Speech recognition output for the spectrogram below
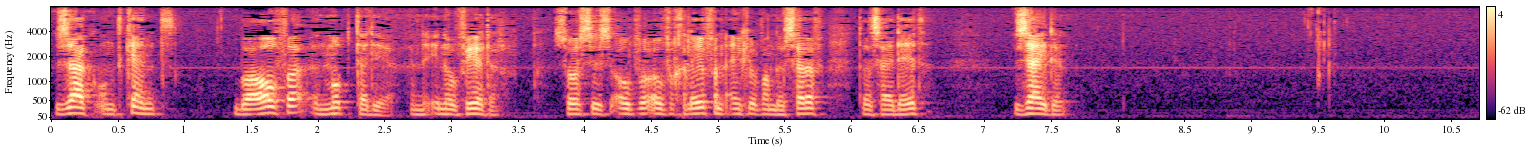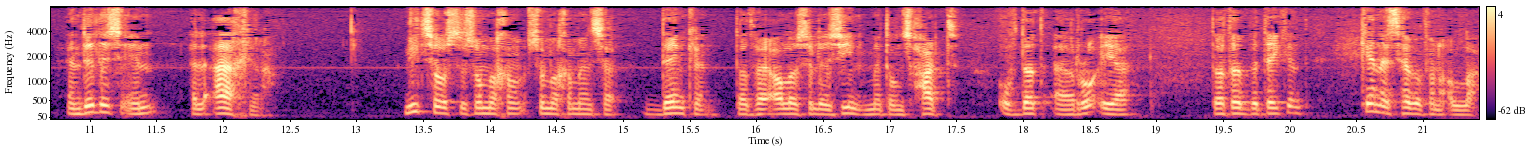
zaak ontkent, behalve een mubtadi', een innoveerder. Zoals is over, overgeleverd van enkele van de Salaf, dat zij dit zeiden. En dit is in al-akhirah. Niet zoals de sommige, sommige mensen denken dat wij alles zullen zien met ons hart. Of dat uh, ru'ya, dat dat betekent kennis hebben van Allah.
